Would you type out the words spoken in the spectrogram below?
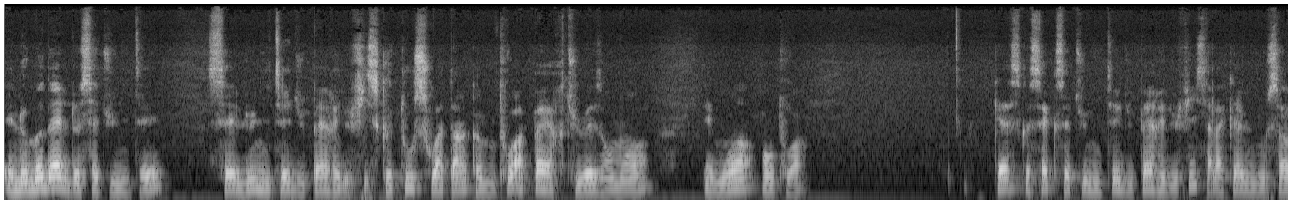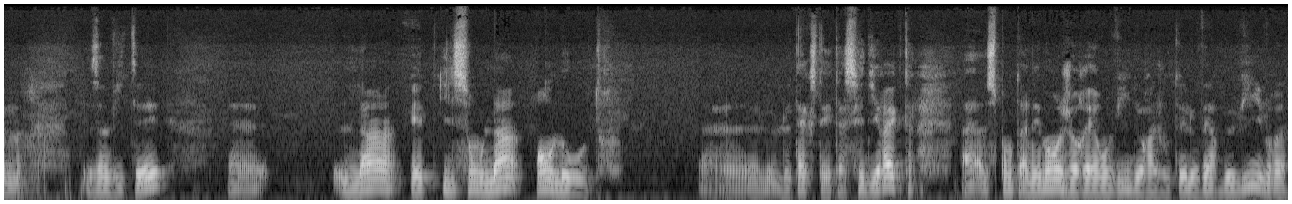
Et le modèle de cette unité, c'est l'unité du Père et du Fils. Que tout soit un comme toi, Père, tu es en moi, et moi en toi. Qu'est-ce que c'est que cette unité du Père et du Fils à laquelle nous sommes invités? Euh, Ils sont l'un en l'autre. Euh, le, texte est assez direct. Euh, spontanément, j'aurais envie de rajouter le verbe vivre.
